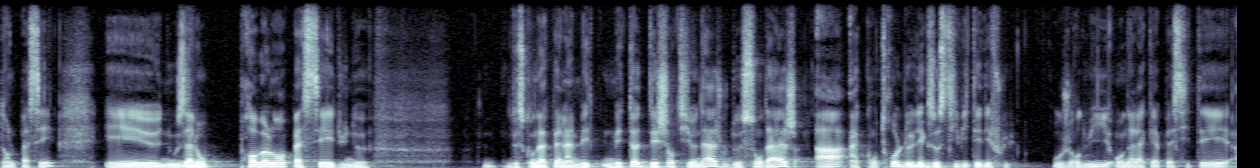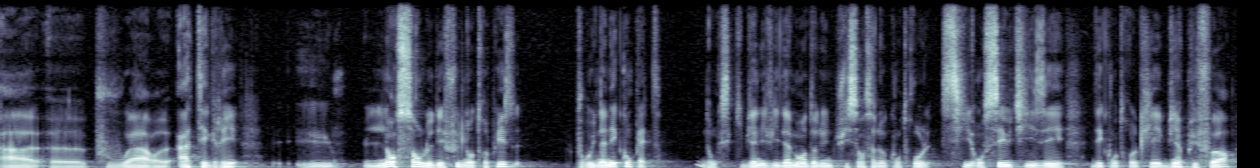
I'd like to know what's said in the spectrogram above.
dans le passé. Et nous allons probablement passer de ce qu'on appelle une méthode d'échantillonnage ou de sondage à un contrôle de l'exhaustivité des flux. Aujourd'hui, on a la capacité à euh, pouvoir euh, intégrer l'ensemble des flux de l'entreprise pour une année complète. Donc, ce qui, bien évidemment, donne une puissance à nos contrôles si on sait utiliser des contrôles clés bien plus forts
